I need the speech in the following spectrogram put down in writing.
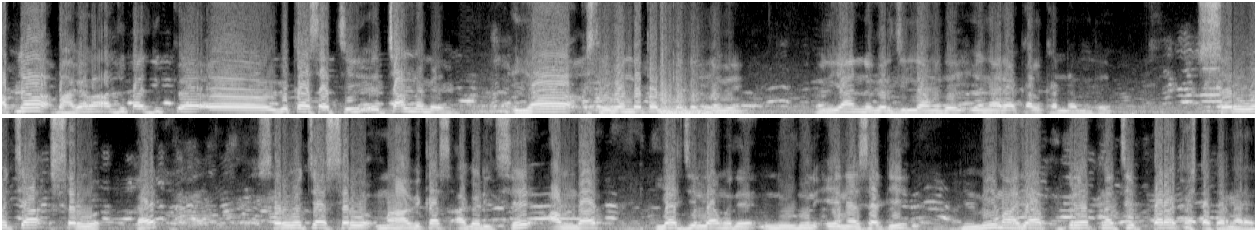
आपल्या भागाला अधिक अधिक विकासाची चालना मिळेल. या श्रीगोंदा तालुक्यातच नव्हे पण या नगर जिल्ह्यामध्ये येणाऱ्या कालखंडामध्ये सर्वच्या सर्व काय? सर्वच्या सर्व महाविकास आघाडीचे आमदार या जिल्ह्यामध्ये निवडून येण्यासाठी मी माझ्या प्रयत्नाची पराकाष्ठा करणार आहे.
